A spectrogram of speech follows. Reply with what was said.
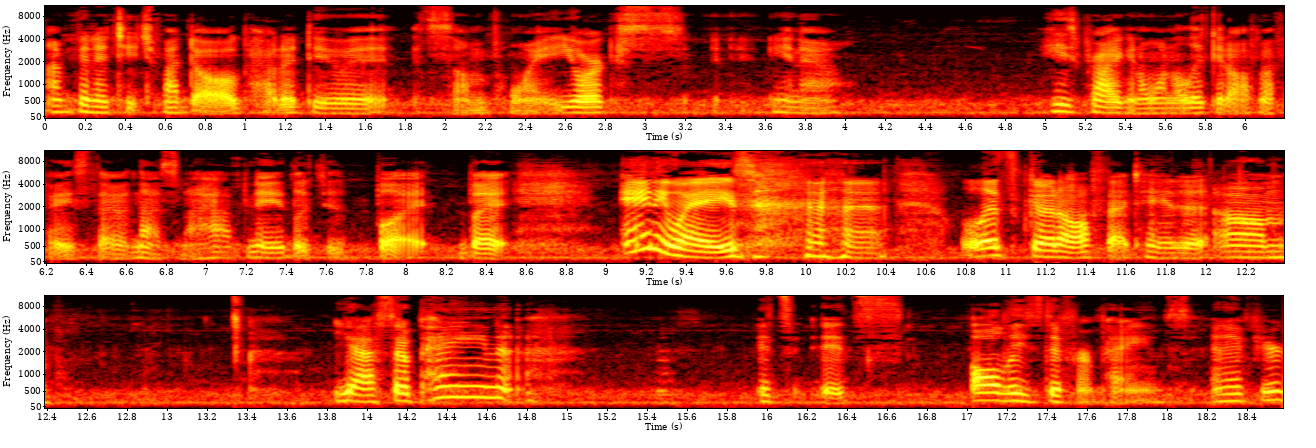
I'm going to teach my dog how to do it at some point. York's, you know, he's probably to want to lick it off my face though, and that's not happening. He his butt. But, anyways, let's get off that tangent. Um, yeah, so pain, it's, it's, all these different pains. And if you're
